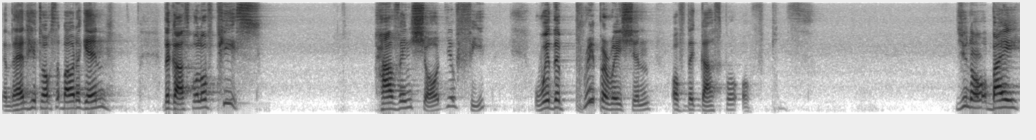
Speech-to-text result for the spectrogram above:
And then he talks about again the gospel of peace. Having shod your feet with the preparation of the gospel of peace. You know, by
